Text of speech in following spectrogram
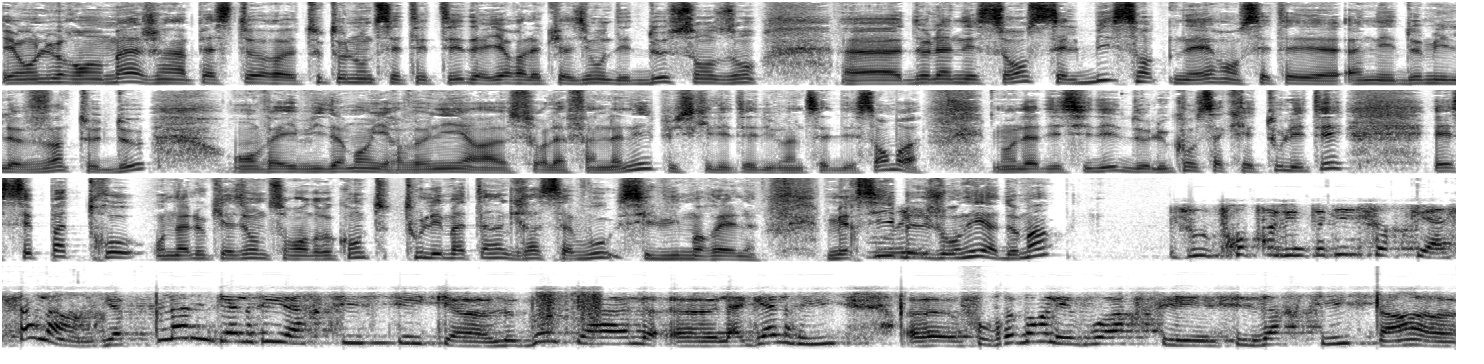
Et on lui rend hommage à un pasteur tout au long de cet été, d'ailleurs à l'occasion des 200 ans de la naissance. C'est le bicentenaire en cette année 2022. On va évidemment y revenir sur la fin de l'année puisqu'il était du 27 décembre, mais on a décidé de lui consacrer tout l'été. Et c'est pas trop. On a l'occasion de s'en rendre compte tous les matins grâce à vous, Sylvie Morel. Merci, belle journée, à demain je vous propose une petite sortie à Salins. Il y a plein de galeries artistiques, euh, le bocal, euh, la galerie. Il euh, faut vraiment aller voir ces, artistes hein,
